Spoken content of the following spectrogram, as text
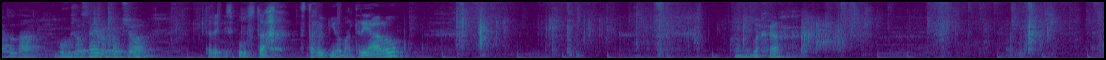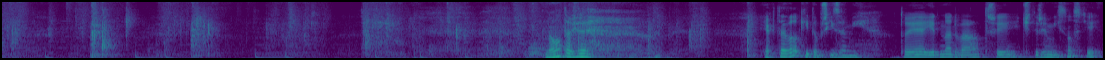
to tak. Bohužel se nedokončila. Tady i spousta stavebního materiálu. Pane bacha. No, takže jak to je velký to přízemí? To je jedna, dva, tři, čtyři místnosti.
